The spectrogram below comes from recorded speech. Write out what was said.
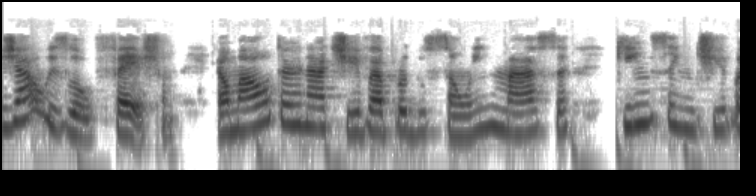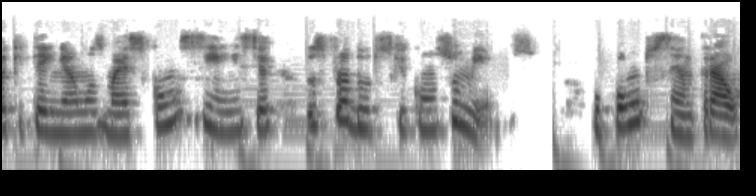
Já o slow fashion é uma alternativa à produção em massa que incentiva que tenhamos mais consciência dos produtos que consumimos. O ponto central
